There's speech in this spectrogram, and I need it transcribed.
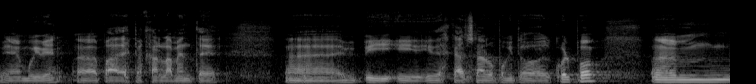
vienen muy bien para despejar la mente y- y descansar un poquito el cuerpo. Em,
